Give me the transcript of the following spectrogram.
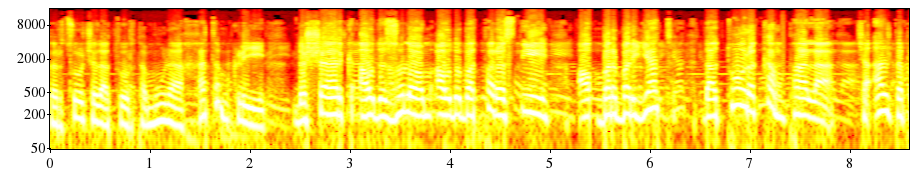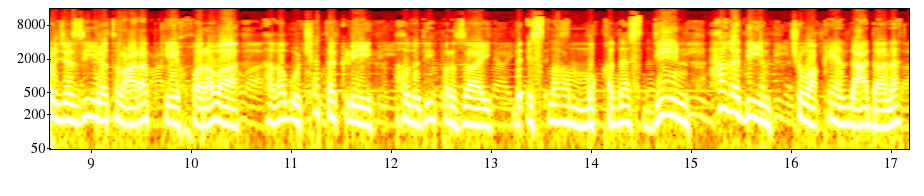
تر څو چې دا تورتمونه ختم کړي د شرک او د ظلم او د بدپرستی او بربریت دا توره کم پاله چې هلته په جزیرة العرب کې خوره وه هغه اوچته کړي او د دې پر ځای د اسلام مقدس دین هغه دین چې واقعا د عدالت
